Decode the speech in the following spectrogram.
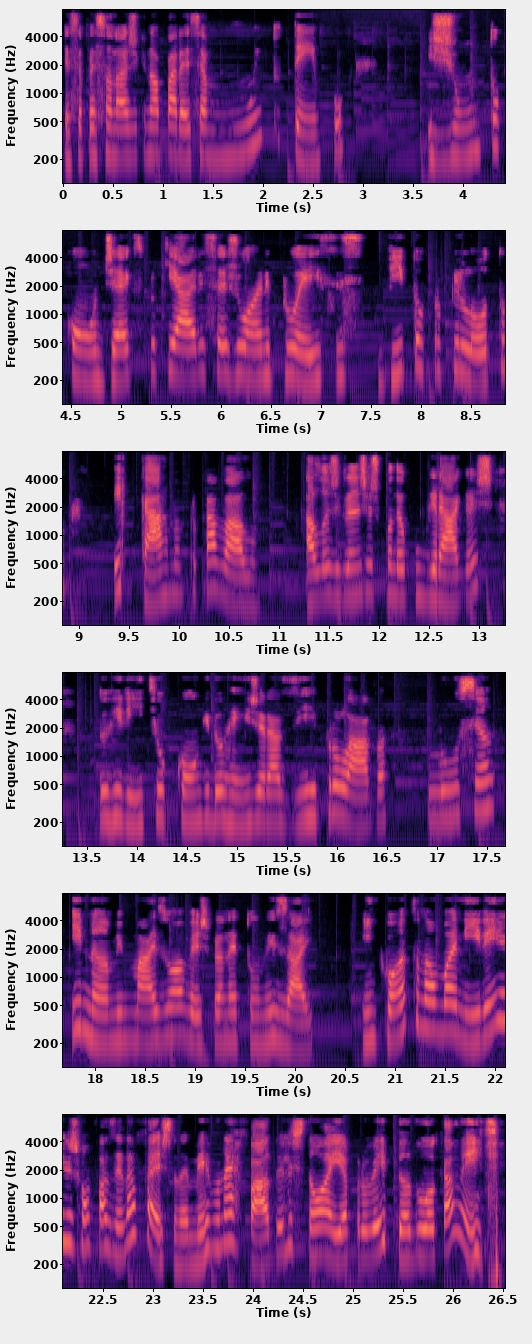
essa personagem que não aparece há muito tempo. Junto com o Jax pro Chiari, Sejuani pro Aces, Vitor pro piloto e Karma pro cavalo. A Los Grandes respondeu com Gragas do Hirit, o Kong do Ranger, Azir pro Lava, Lucian e Nami mais uma vez para Netuno e Zai. Enquanto não banirem, eles vão fazendo a festa, né? Mesmo nerfado, eles estão aí aproveitando loucamente.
